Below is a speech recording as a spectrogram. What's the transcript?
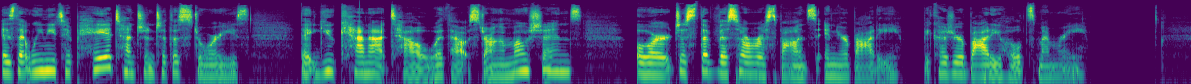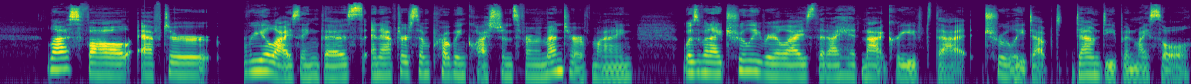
is that we need to pay attention to the stories that you cannot tell without strong emotions or just the visceral response in your body because your body holds memory. Last fall, after realizing this and after some probing questions from a mentor of mine, was when I truly realized that I had not grieved that truly deep, down deep in my soul.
